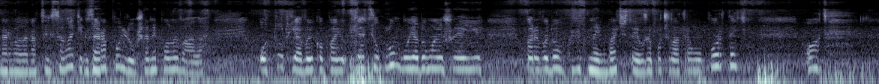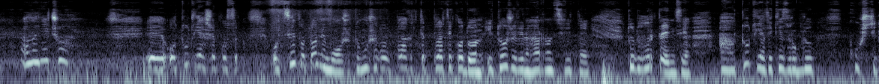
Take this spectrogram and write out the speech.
Нарвала на цей салатик, зараз полю, ще не поливала. Отут я викопаю. Я цю клумбу, я думаю, що я її переведу в квітник. Бачите, я вже почала траву портити. От. Але нічого. Е, отут я ще пос... Оце то не можу, тому що тут платикодон і теж він гарно цвіте. Тут гортензія. А тут я таки зроблю кущик,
